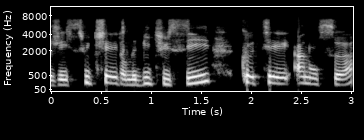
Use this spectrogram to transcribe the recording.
j'ai switché dans le B2C côté annonceur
